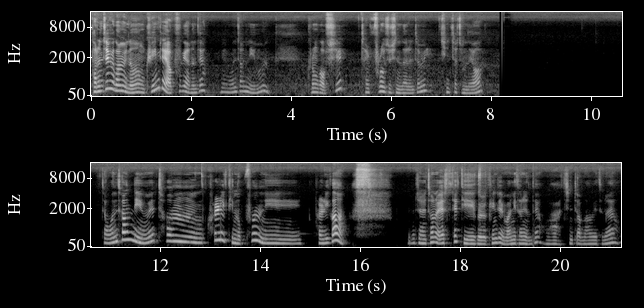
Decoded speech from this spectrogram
다른 집에 가면은 굉장히 아프게 하는데요. 이 원장님은 그런 거 없이 잘 풀어주신다는 점이 진짜 좋네요. 자, 원장님의 참 퀄리티 높은 이 관리가 이제 저는 에스테틱을 굉장히 많이 다녔는데요. 와, 진짜 마음에 드네요.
